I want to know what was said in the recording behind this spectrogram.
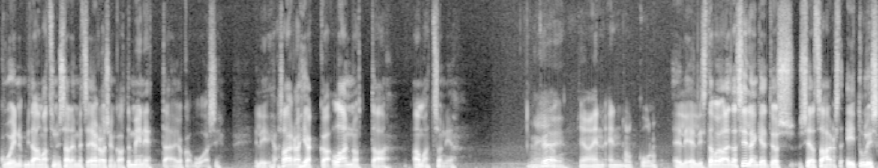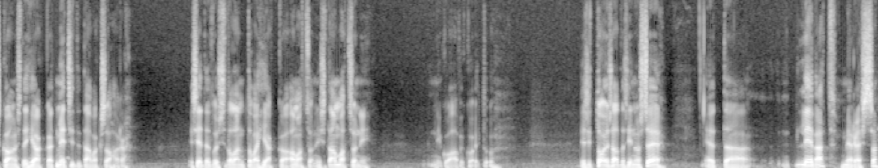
kuin mitä Amazonin sademetsä erosion kautta menettää joka vuosi. Eli Saharan hiekka lannottaa Amazonia. Okei. Joo, joo en, en ollut kuullut. Eli, eli sitä voi ajatella silleenkin, että jos sieltä Saharasta ei tulisikaan sitä hiekkaa, että metsitetään vaikka Sahara, ja sieltä ei tulisi sitä lannottavaa hiekkaa Amazoniin, niin sitä Amazoni niin kuin aavikoituu. Ja sitten toisaalta siinä on se, että levät meressä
